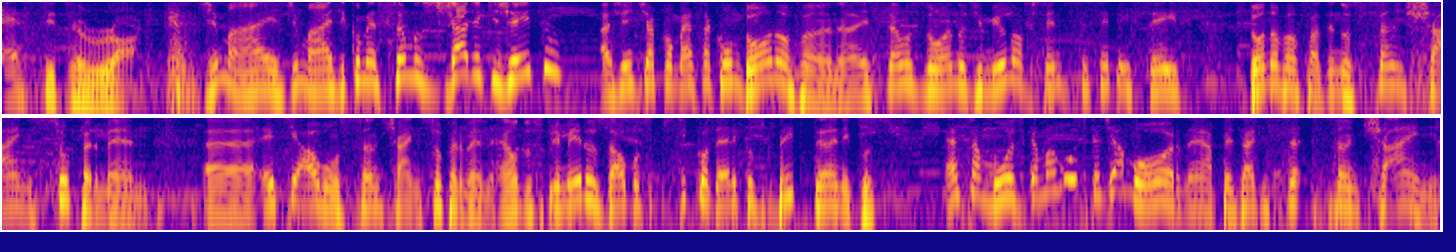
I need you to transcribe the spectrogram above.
acid rock. Demais, demais. E começamos já de que jeito? A gente já começa com Donovan, né? Estamos no ano de 1966. Donovan fazendo Sunshine Superman. Uh, esse álbum, Sunshine Superman, é um dos primeiros álbuns psicodélicos britânicos. Essa música é uma música de amor, né? Apesar de Sunshine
